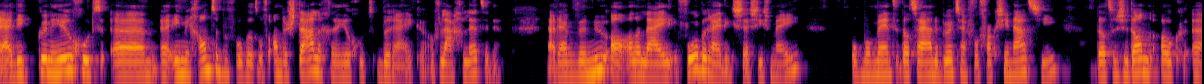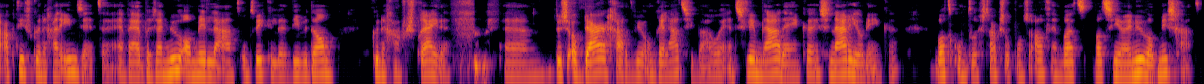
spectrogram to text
nou ja, die kunnen heel goed um, immigranten bijvoorbeeld of anderstaligen heel goed bereiken, of laaggeletterden. Nou, daar hebben we nu al allerlei voorbereidingssessies mee. Op het moment dat zij aan de beurt zijn voor vaccinatie, dat we ze dan ook uh, actief kunnen gaan inzetten. En we hebben, zijn nu al middelen aan het ontwikkelen die we dan kunnen gaan verspreiden. Um, dus ook daar gaat het weer om relatie bouwen en slim nadenken en scenario denken. Wat komt er straks op ons af en wat, wat zien wij nu wat misgaat?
